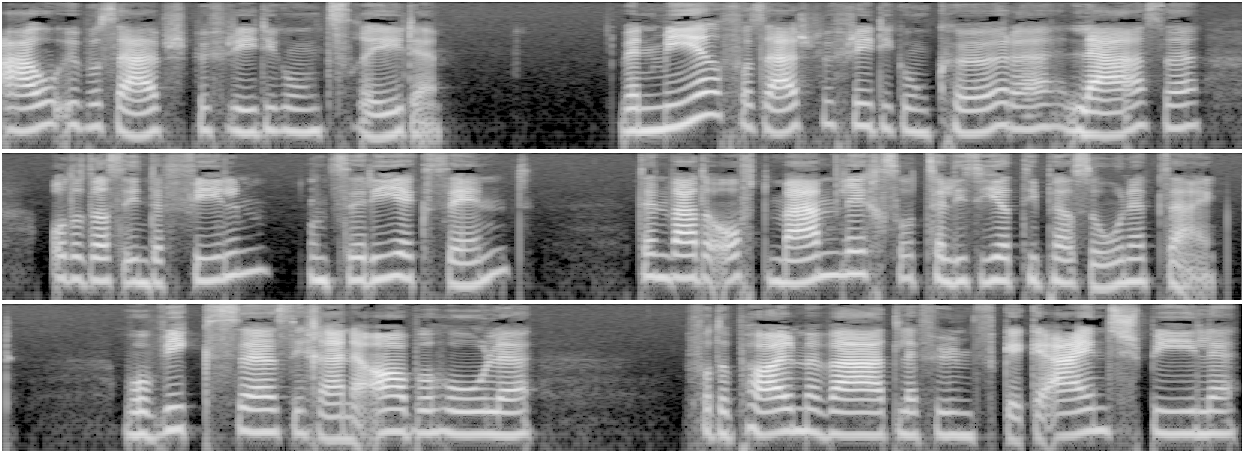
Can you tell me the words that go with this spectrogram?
auch über Selbstbefriedigung zu reden. Wenn wir von Selbstbefriedigung hören, lesen oder das in den Filmen und Serien sehen, dann werden oft männlich sozialisierte Personen gezeigt wo wichsen, sich einen abholen, von der Palme wedeln, 5 gegen 1 spielen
